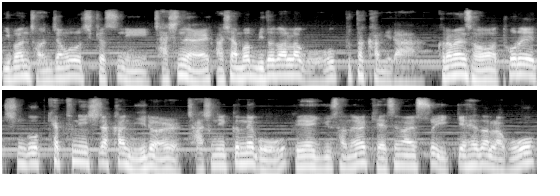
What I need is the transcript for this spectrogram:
이번 전쟁으로 지켰으니 자신을 다시 한번 믿어달라고 부탁합니다. 그러면서 토르의 친구 캡틴이 시작한 일을 자신이 끝내고 그의 유산을 계승할 수 있게 해달라고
